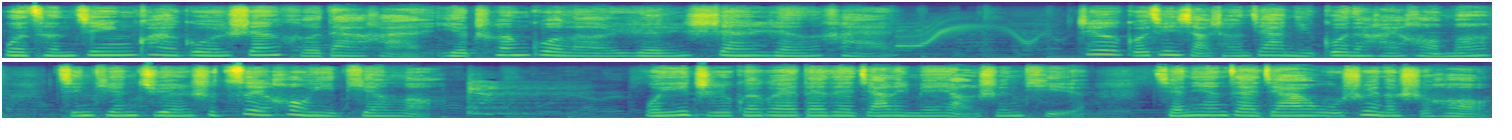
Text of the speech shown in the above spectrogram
我曾经跨过山河大海，也穿过了人山人海。这个国庆小长假你过得还好吗？今天居然是最后一天了。我一直乖乖待在家里面养身体。前天在家午睡的时候，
